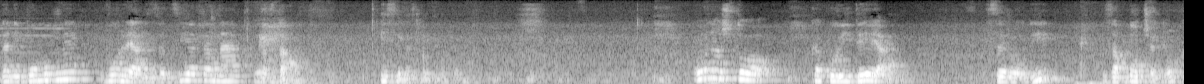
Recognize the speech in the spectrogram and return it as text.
да ни помогне во реализацијата на наставата. И сега следното. Она што како идеја се роди за почеток,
